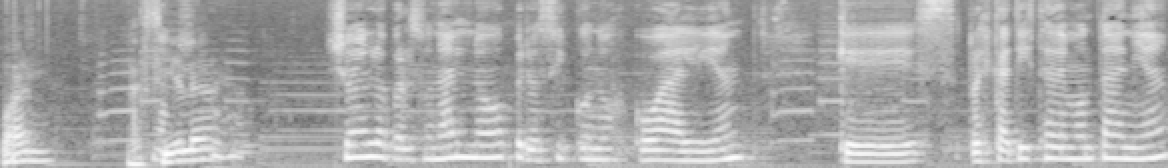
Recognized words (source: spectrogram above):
¿Juan? ¿Graciela? yo, en lo personal no, pero sí conozco a alguien que es rescatista de montaña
